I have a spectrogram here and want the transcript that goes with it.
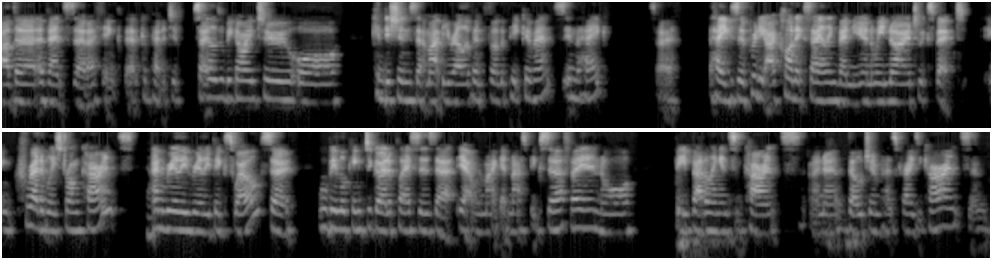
other events that I think that competitive sailors will be going to or conditions that might be relevant for the peak events in The Hague. So The Hague's a pretty iconic sailing venue and we know to expect incredibly strong currents yeah. and really, really big swell. So we'll be looking to go to places that, yeah, we might get a nice big surf in or be mm. battling in some currents. I know Belgium has crazy currents and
